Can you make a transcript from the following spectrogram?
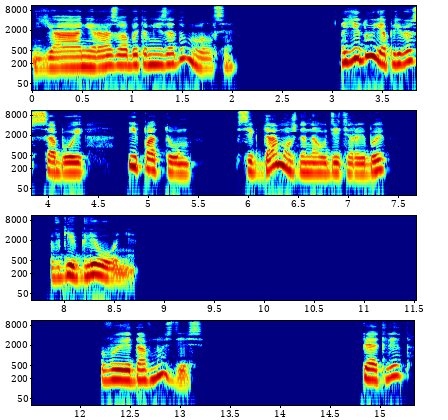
я ни разу об этом не задумывался. Еду я привез с собой, и потом всегда можно наудить рыбы в Гиглионе. Вы давно здесь? Пять лет.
